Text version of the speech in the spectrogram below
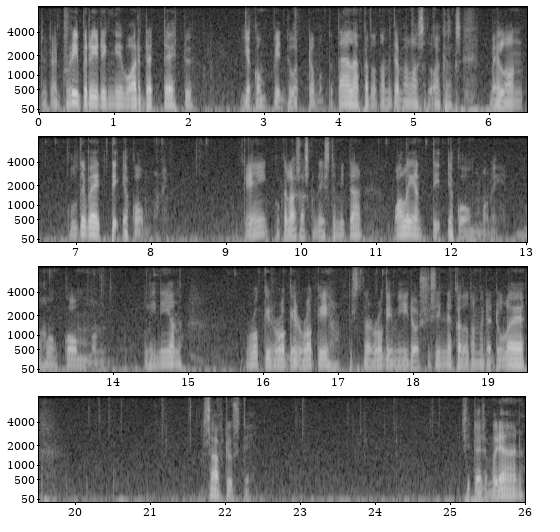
tätä drip readingin varten tehty ja komppien tuottoa, mutta täällä katsotaan mitä me ollaan saatu aikaiseksi. Meillä on kultiveitti ja kommoni. Okei, kokeillaan saisiko niistä mitään. Valiantti ja kommoni. Mä haluan kommon linjan. Rocky, Rocky, Rocky. Pistetään Rocky Midoshi sinne, katsotaan mitä tulee. Safdusti. Sitten ei se mitään.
